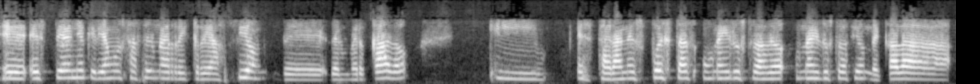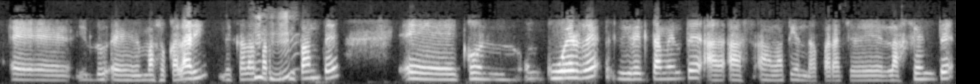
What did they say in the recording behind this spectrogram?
Eh, este año queríamos hacer una recreación de- del mercado y estarán expuestas una, ilustrado- una ilustración de cada eh, eh, masocalari, de cada participante, eh, con un QR directamente a, a- a la tienda para que la gente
